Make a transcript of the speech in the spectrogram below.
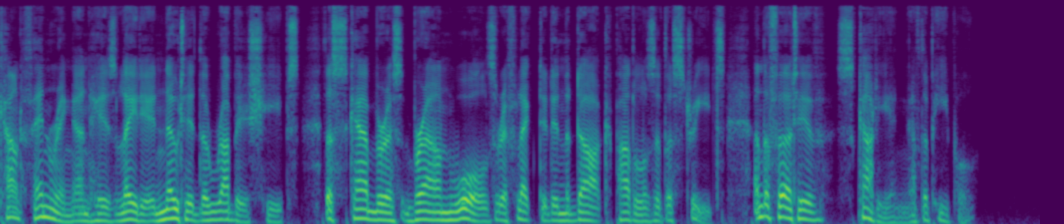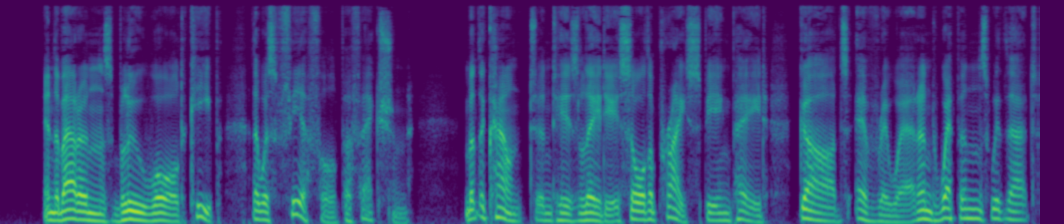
Count Fenring and his lady noted the rubbish heaps, the scabrous brown walls reflected in the dark puddles of the streets, and the furtive scurrying of the people. In the Baron's blue-walled keep there was fearful perfection, but the Count and his lady saw the price being paid, guards everywhere, and weapons with that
